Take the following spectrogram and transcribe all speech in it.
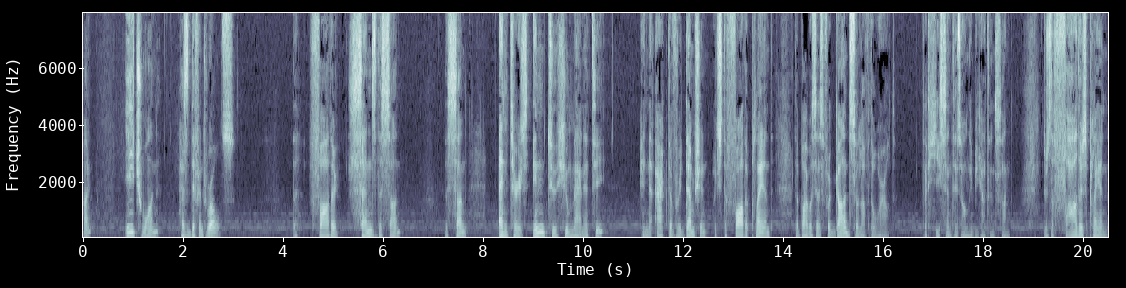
Right? Each one has different roles. The Father sends the Son, the Son enters into humanity in the act of redemption, which the Father planned, the Bible says, For God so loved the world that he sent his only begotten Son. There's the Father's plan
